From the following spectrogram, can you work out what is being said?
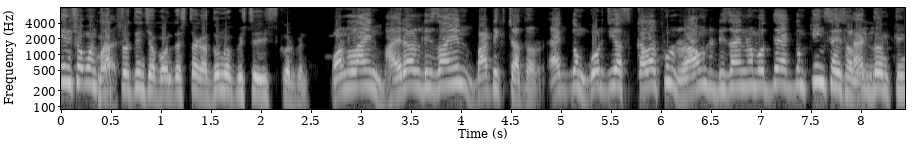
তিনশো পঞ্চাশ। মাত্র তিনশো পঞ্চাশ টাকা দুনো পিসটা ইউজ করবেন। অনলাইন ভাইরাল ডিজাইন বাটিক চাদর। একদম গর্জিয়াস কালারফুল রাউন্ড ডিজাইনের মধ্যে একদম কিং সাইজ হবে। একদম কিং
